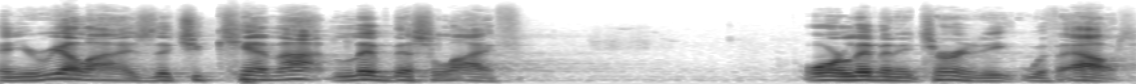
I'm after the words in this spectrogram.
And you realize that you cannot live this life or live in eternity without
